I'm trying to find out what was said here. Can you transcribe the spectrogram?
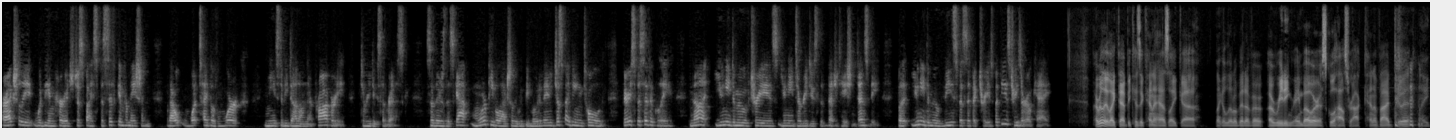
are actually would be encouraged just by specific information about what type of work needs to be done on their property to reduce the risk. So there's this gap. More people actually would be motivated just by being told very specifically not you need to move trees, you need to reduce the vegetation density, but you need to move these specific trees, but these trees are okay. I really like that because it kind of has like uh, like a little bit of a, a reading rainbow or a schoolhouse rock kind of vibe to it. like,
